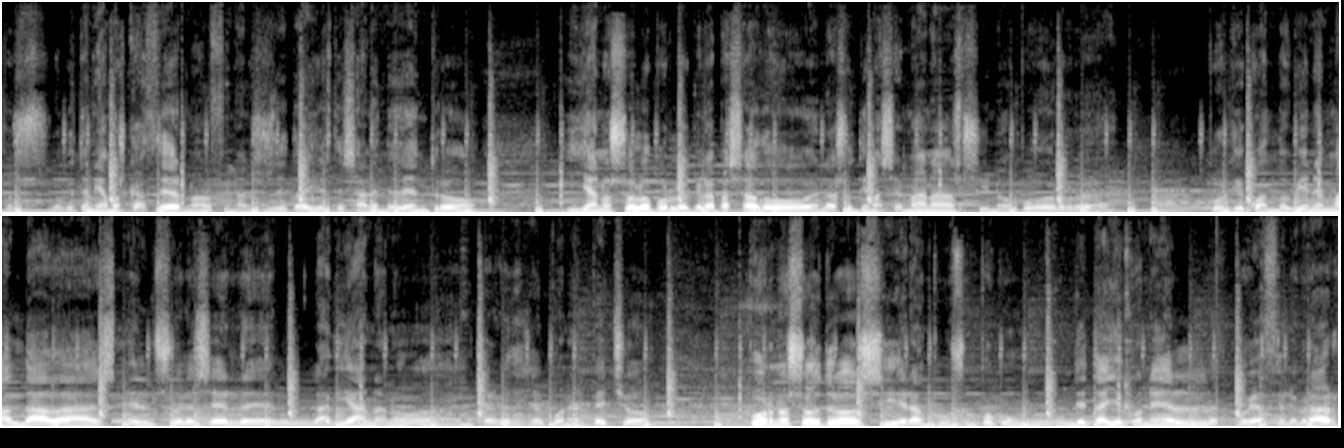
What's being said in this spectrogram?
pues, lo que teníamos que hacer. ¿no? Al final esos detalles te salen de dentro y ya no solo por lo que le ha pasado en las últimas semanas, sino por, porque cuando vienen mal dadas, él suele ser el, la diana, ¿no? muchas veces él pone el pecho por nosotros y era pues, un poco un, detalle con él. Voy a celebrar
